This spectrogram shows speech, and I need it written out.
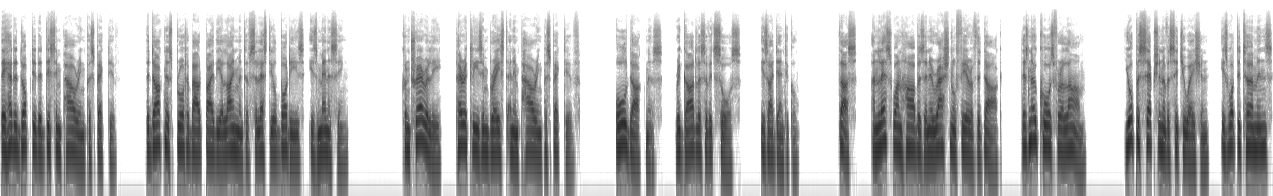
they had adopted a disempowering perspective. The darkness brought about by the alignment of celestial bodies is menacing. Contrarily, Pericles embraced an empowering perspective. All darkness, regardless of its source, is identical. Thus, unless one harbors an irrational fear of the dark, there's no cause for alarm. Your perception of a situation is what determines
